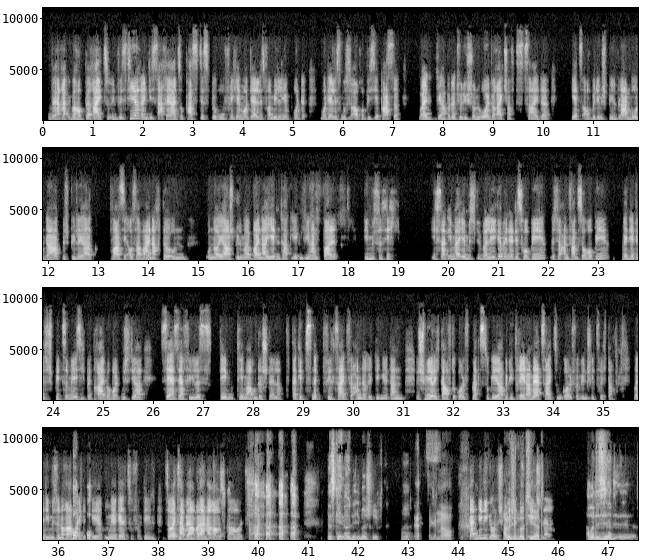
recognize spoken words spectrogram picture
wäre er überhaupt bereit zu investieren in die Sache, also passt das berufliche Modell, das Familienmodell, es muss auch ein bisschen passen weil die haben natürlich schon hohe Bereitschaftszeiten. Jetzt auch mit dem Spielplan Montag, wir spielen ja quasi außer Weihnachten und, und Neujahr spielen wir beinahe jeden Tag irgendwie Handball. Die müssen sich, ich sage immer, ihr müsst überlegen, wenn ihr das Hobby, das ist ja anfangs so Hobby, wenn ihr das spitzemäßig betreiben wollt, müsst ihr sehr, sehr vieles dem Thema unterstellen. Da gibt's nicht viel Zeit für andere Dinge. Dann ist schwierig, da auf den Golfplatz zu gehen. Aber die Trainer mehr Zeit zum Golfen wie ein Schiedsrichter, weil die müssen noch arbeiten gehen, um mehr Geld zu verdienen. So, jetzt habe ich einmal einer rausgehauen. das geht auch in die Überschrift. Ne? genau. Ich kann Minigolf spielen. Habe ich schon notiert. Aber das ist ja,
